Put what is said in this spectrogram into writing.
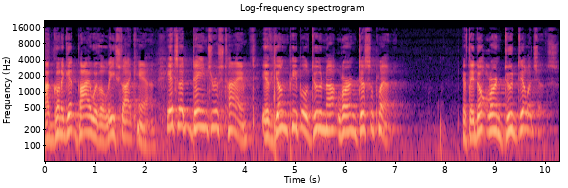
I'm going to get by with the least I can. It's a dangerous time if young people do not learn discipline if they don't learn due diligence.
